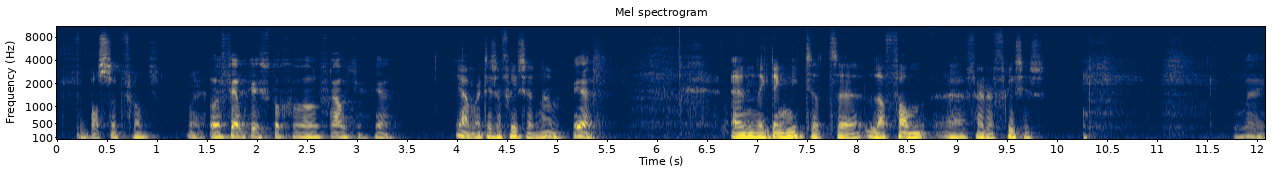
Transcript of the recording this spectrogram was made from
verbasterd Frans. Maar, ja. Maar Femke is toch gewoon een vrouwtje? Ja. ja, maar het is een Friese naam. Ja. En ik denk niet dat eh, La Femme eh, verder Fries is. Nee.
